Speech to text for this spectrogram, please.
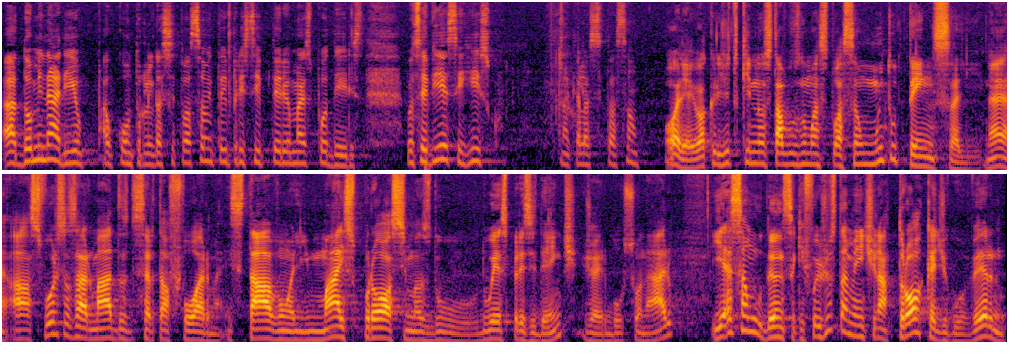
ah, dominariam o controle da situação, então, em princípio, teriam mais poderes. Você via esse risco? Naquela situação? Olha, eu acredito que nós estávamos numa situação muito tensa ali. Né? As Forças Armadas, de certa forma, estavam ali mais próximas do, do ex-presidente, Jair Bolsonaro, e essa mudança, que foi justamente na troca de governo,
